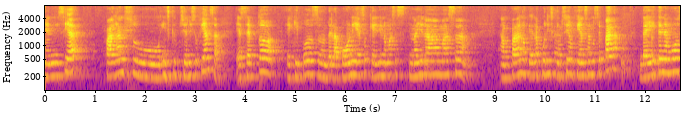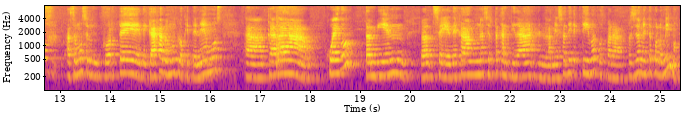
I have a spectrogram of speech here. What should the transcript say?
iniciar, pagan su inscripción y su fianza, excepto equipos de la PONI y eso que hay nomás no hay nada más, uh, pagan lo que es la pura inscripción, fianza no se paga. De ahí tenemos, hacemos el corte de caja, vemos lo que tenemos. A cada juego también ah, se deja una cierta cantidad en la mesa directiva, pues para, precisamente por lo mismo,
